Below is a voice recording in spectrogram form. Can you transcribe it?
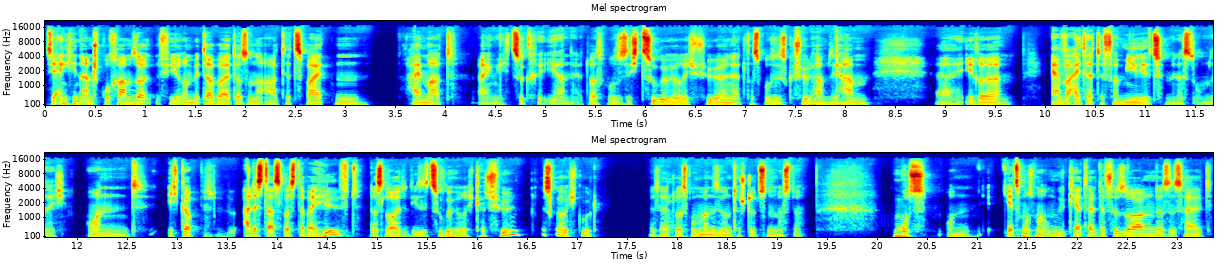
sie eigentlich den Anspruch haben sollten, für ihre Mitarbeiter so eine Art der zweiten Heimat eigentlich zu kreieren. Etwas, wo sie sich zugehörig fühlen, etwas, wo sie das Gefühl haben, sie haben äh, ihre erweiterte Familie zumindest um sich. Und ich glaube, alles das, was dabei hilft, dass Leute diese Zugehörigkeit fühlen, ist, glaube ich, gut. Ist etwas, wo man sie unterstützen müsste muss. Und jetzt muss man umgekehrt halt dafür sorgen, dass es halt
